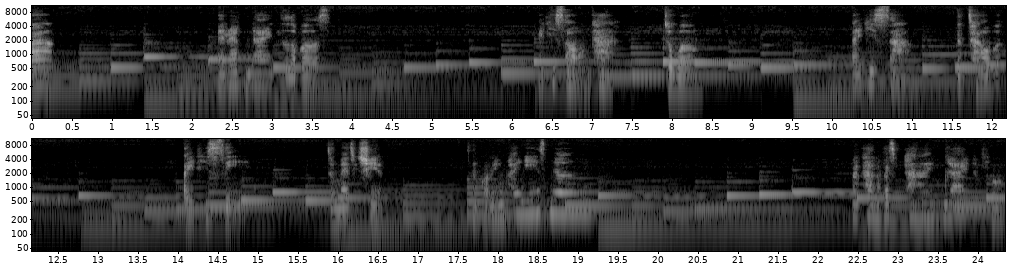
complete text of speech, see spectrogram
บ้างไปแรกคุณได้ The Lovers ไปที่สองค่ะ The World ไปที่สาม The Tower ไปที่สี่ The Magician ฉันขอเรียงไพ่นิดนึงนะคะแล้วไปสุดท้ายคุณได้ The Fool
